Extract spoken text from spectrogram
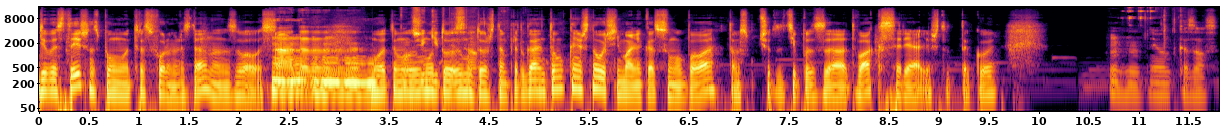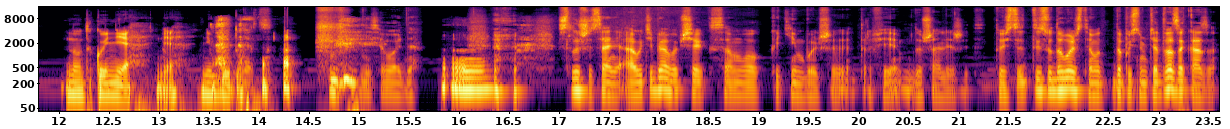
Devastations, по-моему, Transformers, да, она называлась? А, да-да-да-да. Вот ему, Он ему, то- ему тоже там предлагали. Там, конечно, очень маленькая сумма была. Там что-то типа за два косаря или что-то такое. Мгм, И он отказался. Ну, такой, не, не, не буду. Нет, не сегодня. Э, Слушай, Саня, а у тебя вообще к самого каким больше трофеем душа лежит? То есть ты с удовольствием, вот, допустим, у тебя два заказа.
